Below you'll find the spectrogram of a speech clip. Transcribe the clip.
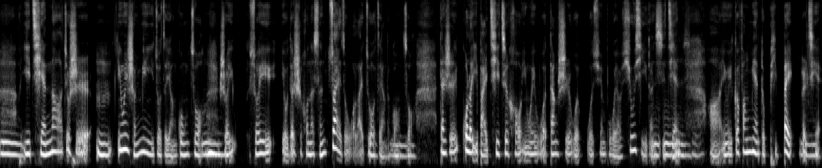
嗯。以前呢，就是嗯，因为神愿意做这样工作，嗯。所以所以有的时候呢，神拽着我来做这样的工作。但是过了一百期之后，因为我当时我我宣布我要休息一段时间。啊，因为各方面都疲惫，而且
